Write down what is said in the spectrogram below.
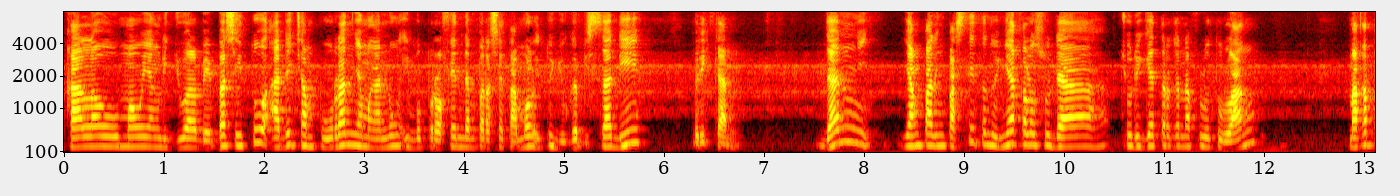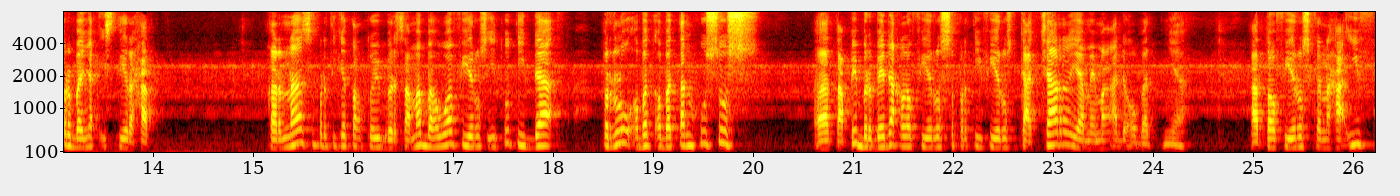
Kalau mau yang dijual bebas itu ada campuran yang mengandung ibuprofen dan paracetamol itu juga bisa diberikan. Dan yang paling pasti tentunya kalau sudah curiga terkena flu tulang, maka perbanyak istirahat. Karena seperti kita ketahui bersama bahwa virus itu tidak perlu obat-obatan khusus. Uh, tapi berbeda kalau virus seperti virus cacar ya memang ada obatnya. Atau virus kena HIV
